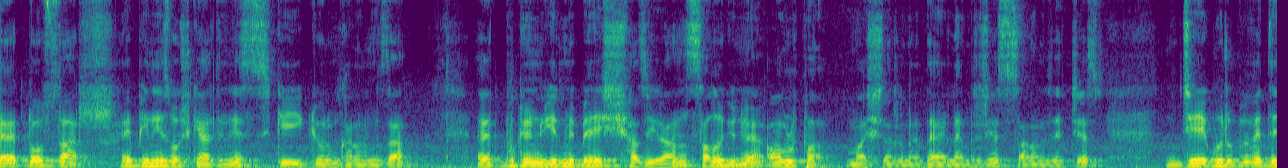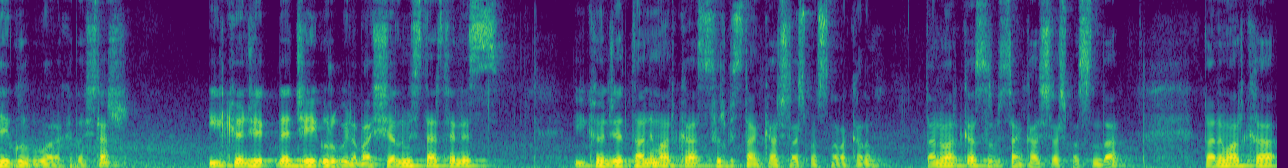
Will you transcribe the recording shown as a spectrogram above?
Evet dostlar, hepiniz hoş geldiniz Geyik Yorum kanalımıza. Evet, bugün 25 Haziran Salı günü Avrupa maçlarını değerlendireceğiz, analiz edeceğiz. C grubu ve D grubu var arkadaşlar. İlk öncelikle C grubuyla başlayalım isterseniz. İlk önce Danimarka Sırbistan karşılaşmasına bakalım. Danimarka Sırbistan karşılaşmasında Danimarka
